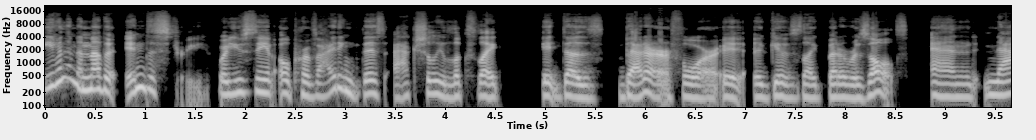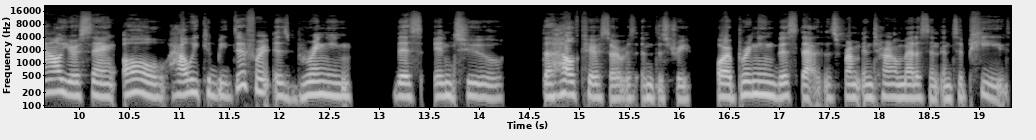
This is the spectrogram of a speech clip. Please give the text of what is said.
even in another industry where you've seen, oh, providing this actually looks like it does better for it, it gives like better results. And now you're saying, oh, how we could be different is bringing this into the healthcare service industry or bringing this that is from internal medicine into peds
